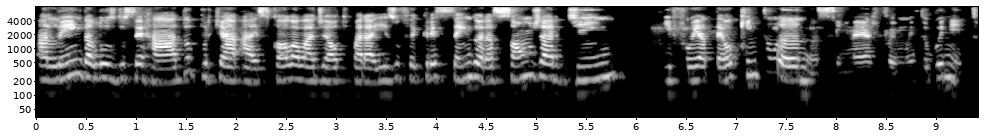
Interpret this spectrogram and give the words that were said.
além da Luz do Cerrado, porque a, a escola lá de Alto Paraíso foi crescendo, era só um jardim, e foi até o quinto ano, assim, né? Foi muito bonito.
